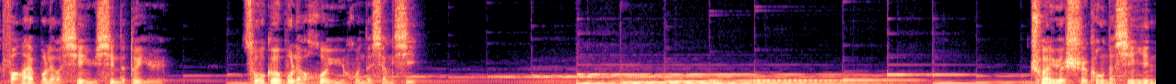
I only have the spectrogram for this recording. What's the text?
妨碍不了心与心的对遇，阻隔不了魂与魂的相吸。穿越时空的心音，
